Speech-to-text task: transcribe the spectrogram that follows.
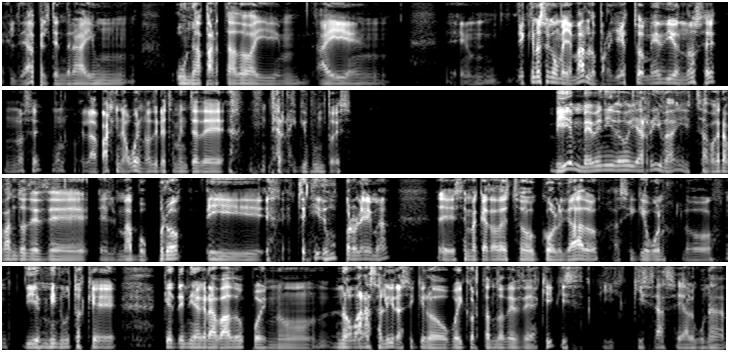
el de Apple. Tendrá ahí un, un apartado ahí, ahí en, Es que no sé cómo llamarlo, proyecto, medio, no sé, no sé. Bueno, en la página web, Directamente de, de Ricky.es. Bien, me he venido hoy arriba y estaba grabando desde el MacBook Pro y he tenido un problema. Eh, se me ha quedado esto colgado, así que bueno, los 10 minutos que, tenía grabado pues no, van a salir, así que lo voy cortando desde aquí, y quizás sea alguna,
